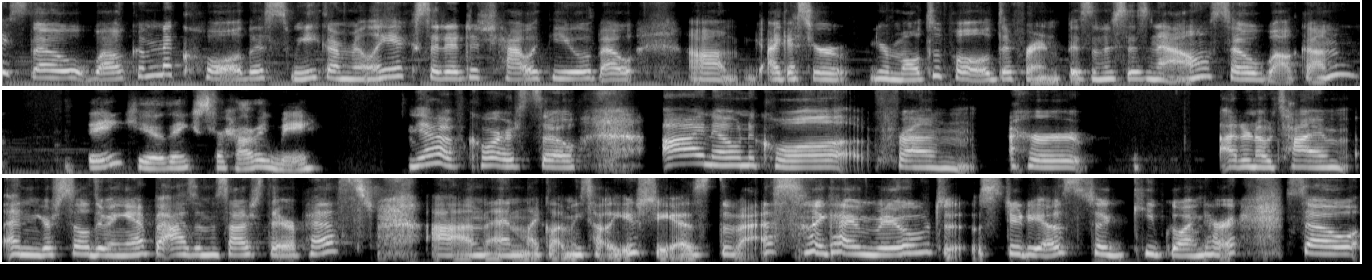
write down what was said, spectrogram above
Okay, so welcome Nicole this week. I'm really excited to chat with you about um, I guess your your multiple different businesses now. So welcome. Thank you. Thanks for having me. Yeah, of course. So I know Nicole from her I don't know, time, and you're still doing it, but as a massage therapist. Um, and like, let me tell you, she is the best. Like, I moved studios to keep going to her. So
